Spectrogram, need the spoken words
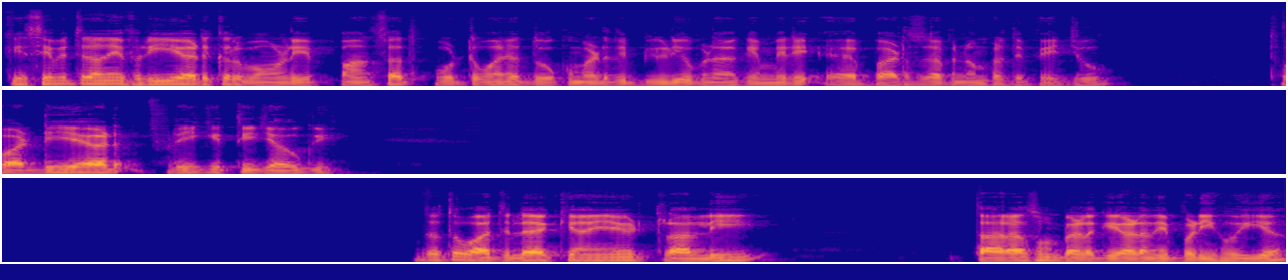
ਕਿਸੇ ਵੀ ਤਰ੍ਹਾਂ ਦੀ ਫ੍ਰੀ ਐਡ ਕਰਵਾਉਣ ਲਈ 5-7 ਫੋਟੋਆਂ ਜਾਂ 2 ਮਿੰਟ ਦੀ ਵੀਡੀਓ ਬਣਾ ਕੇ ਮੇਰੇ ਇਹ WhatsApp ਨੰਬਰ ਤੇ ਭੇਜੋ। ਤੁਹਾਡੀ ਐਡ ਫ੍ਰੀ ਕੀਤੀ ਜਾਊਗੀ। ਦੋਸਤੋ, ਅੱਜ ਲੈ ਕੇ ਆਏ ਹਾਂ ਇਹ ਟਰਾਲੀ 1700 ਬਿਲਗੇ ਵਾਲਿਆਂ ਦੀ ਬਣੀ ਹੋਈ ਆ।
